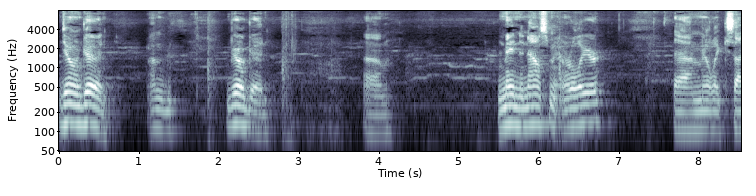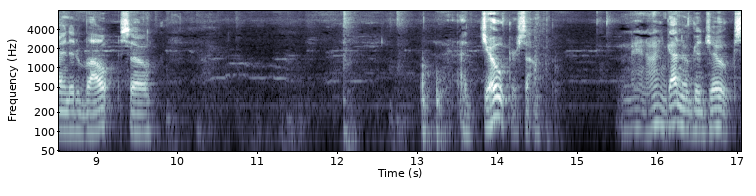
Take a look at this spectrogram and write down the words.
doing good. I'm real good. Um, made an announcement earlier that I'm really excited about. So, a joke or something. Man, I ain't got no good jokes.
